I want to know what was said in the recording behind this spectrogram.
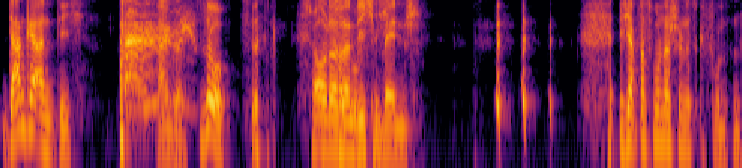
Danke an dich. Danke. So, Schau doch an dich, ich- Mensch. ich habe was Wunderschönes gefunden.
